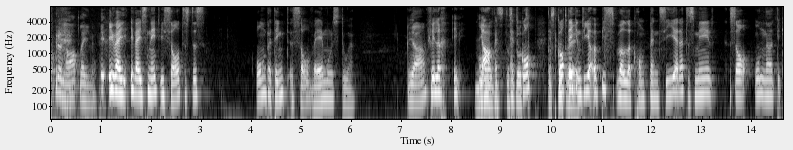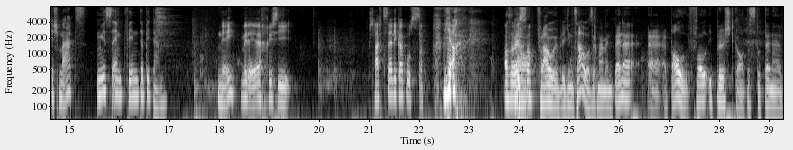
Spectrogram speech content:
Vor einer Nadel. Ich, ich, weiss, ich weiss nicht, wieso dass das unbedingt so weh muss tun. Ja. Vielleicht, ich, Mal, ja, das- das hat tut- Gott, das hat Gott tut weh. irgendwie etwas wollen kompensieren, dass wir so unnötigen Schmerz müssen empfinden bei dem. Nein, wir haben echt unsere Geschlechtsteilung angegossen. ja, Also Ja, weißt du, die Frauen übrigens auch. Also ich meine, wenn denen äh, ein Ball voll in die Brust geht, das tut denen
